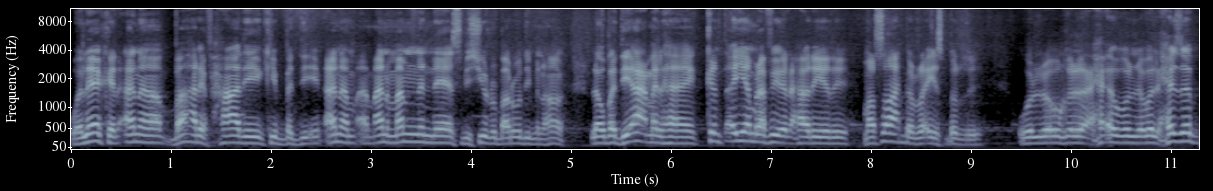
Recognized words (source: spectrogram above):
ولكن أنا بعرف حالي كيف بدي أنا أنا ما من الناس بيشيلوا البارودي من هون. لو بدي أعمل هيك كنت أيام رفيق الحريري مصاحب الرئيس بري. وال- وال- والحزب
